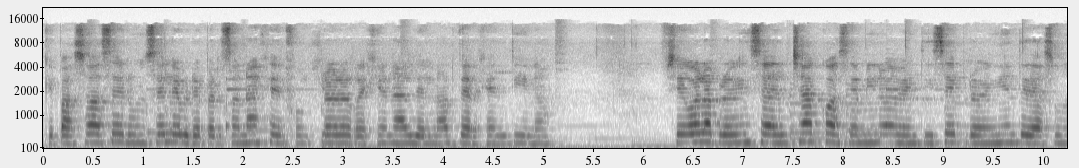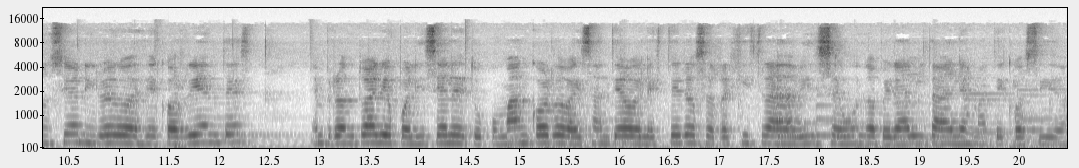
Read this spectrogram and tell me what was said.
que pasó a ser un célebre personaje del folclore regional del norte argentino. Llegó a la provincia del Chaco hacia 1926 proveniente de Asunción y luego desde Corrientes. En prontuarios policiales de Tucumán, Córdoba y Santiago del Estero se registra a David II Peralta alias Matecocido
